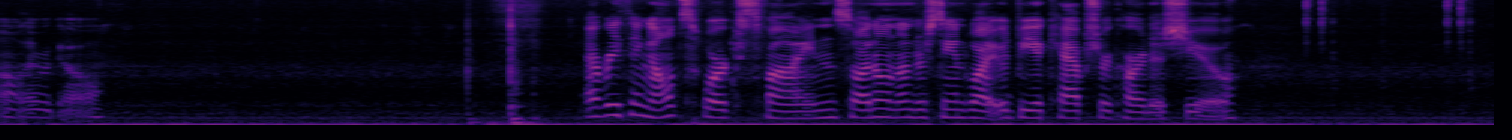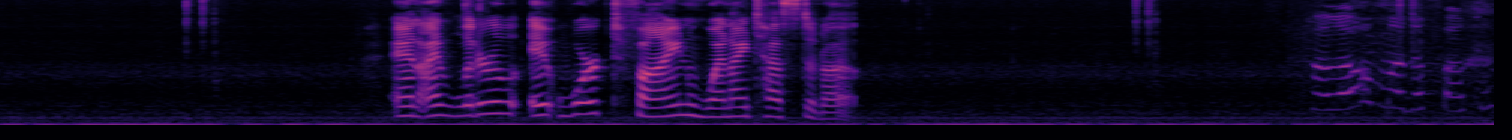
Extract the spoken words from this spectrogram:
Oh, there we go. Everything else works fine, so I don't understand why it would be a capture card issue. And I literally, it worked fine when I tested it. Hello, motherfucker.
